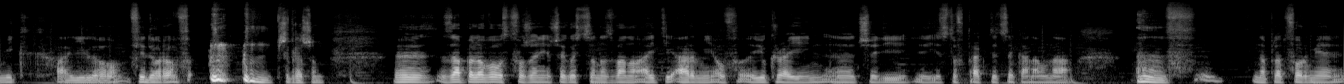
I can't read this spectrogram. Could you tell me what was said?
Mikhailo Fiedorow, przepraszam, e, zaapelował o stworzenie czegoś, co nazwano IT Army of Ukraine, e, czyli jest to w praktyce kanał na na platformie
